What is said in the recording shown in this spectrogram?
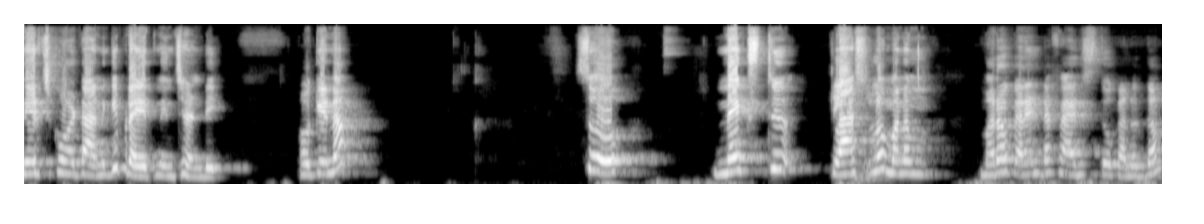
నేర్చుకోవటానికి ప్రయత్నించండి. ఓకేనా? సో నెక్స్ట్ క్లాస్లో మనం మరో కరెంట్ అఫైర్స్తో కలుద్దాం.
